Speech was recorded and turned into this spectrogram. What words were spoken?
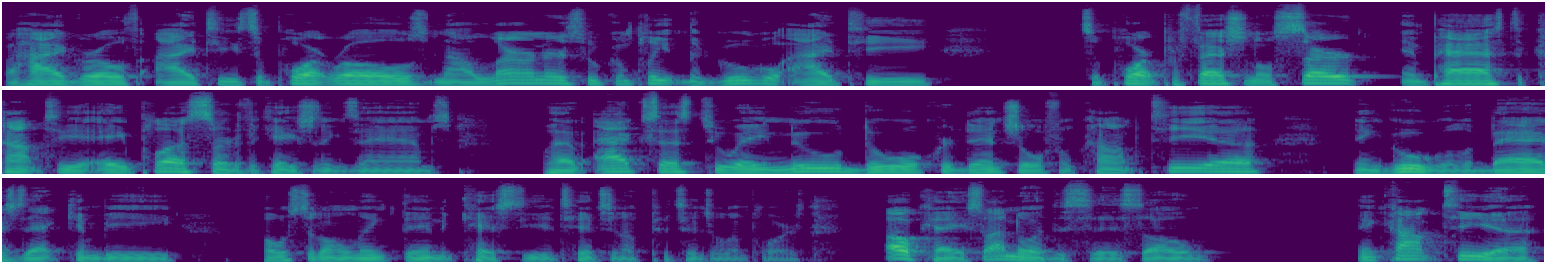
for high growth IT support roles. Now, learners who complete the Google IT support professional cert and pass the CompTIA A plus certification exams will have access to a new dual credential from CompTIA and Google, a badge that can be posted on LinkedIn to catch the attention of potential employers. Okay, so I know what this is. So in CompTIA,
